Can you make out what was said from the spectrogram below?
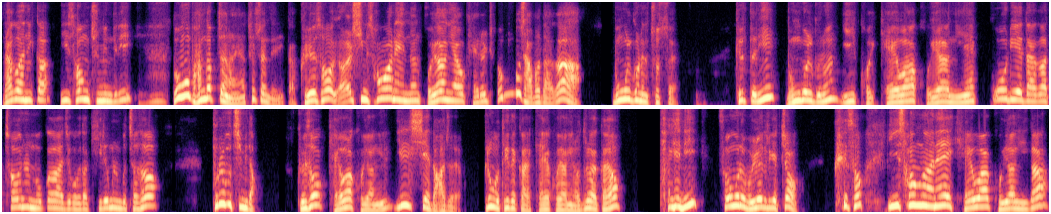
라고 하니까 이 성 주민들이 너무 반갑잖아요. 철수한다니까. 그래서 열심히 성 안에 있는 고양이하고 개를 전부 잡아다가 몽골군한테 줬어요. 그랬더니 몽골군은 이 고- 개와 고양이의 꼬리에다가 천을 묶어가지고 거기다 기름을 묻혀서 불을 붙입니다. 그래서 개와 고양이를 일시에 놔줘요. 그럼 어떻게 될까요? 개와 고양이는 어디로 갈까요? 당연히 성으로 몰려들겠죠. 그래서 이 성 안에 개와 고양이가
